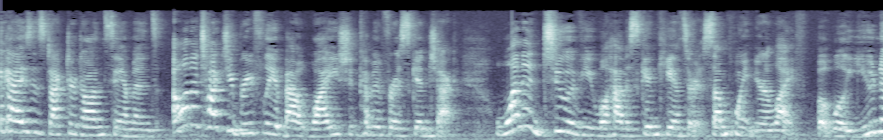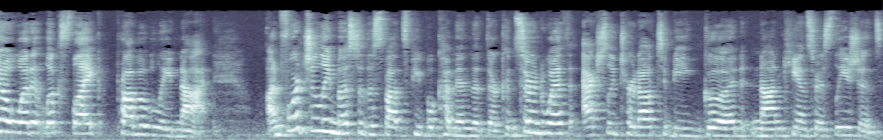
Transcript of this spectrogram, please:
Hi guys, it's Dr. Dawn Sammons. I want to talk to you briefly about why you should come in for a skin check. One in two of you will have a skin cancer at some point in your life, but will you know what it looks like? Probably not. Unfortunately, most of the spots people come in that they're concerned with actually turn out to be good, non-cancerous lesions.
